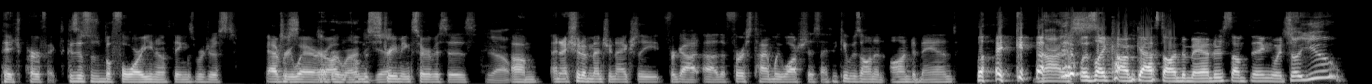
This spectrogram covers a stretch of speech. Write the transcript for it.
Pitch Perfect because this was before you know things were just everywhere, everywhere on, on the get. streaming services. yeah. Um, and I should have mentioned, I actually forgot uh, the first time we watched this. I think it was on an on demand, like Nice. it was like Comcast on demand or something. Which so you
